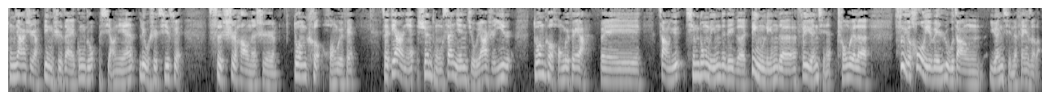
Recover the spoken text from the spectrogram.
佟家氏啊病逝在宫中，享年六十七岁，赐谥号呢是端恪皇贵妃。在第二年，宣统三年九月二十一日，端恪皇贵妃啊被葬于清东陵的这个定陵的妃园寝，成为了最后一位入葬元寝的妃子了。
